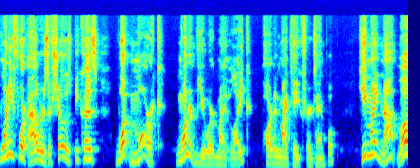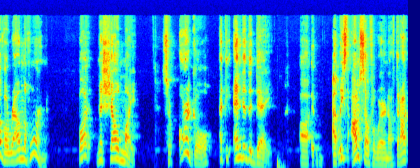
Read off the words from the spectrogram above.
24 hours of shows because what Mark, one viewer might like, pardon my take, for example, he might not love around the horn, but Michelle might. So our goal at the end of the day, uh, it- at least I'm self-aware enough that I,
